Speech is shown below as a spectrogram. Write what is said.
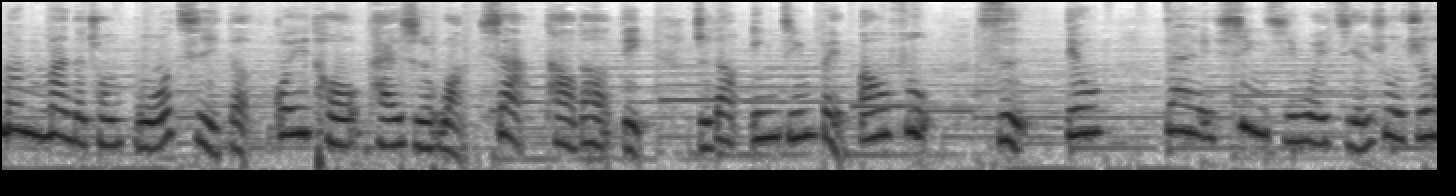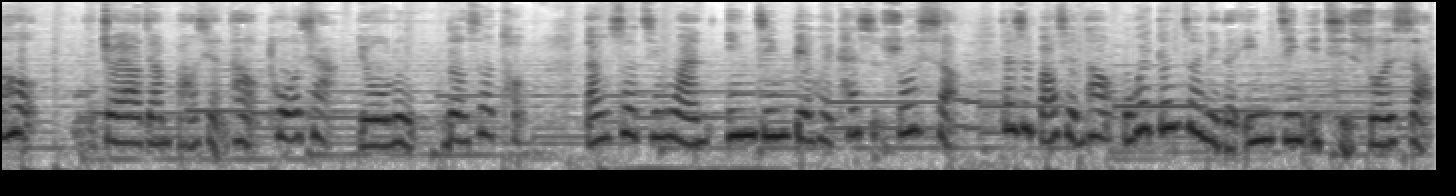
慢慢的从勃起的龟头开始往下套到底，直到阴茎被包覆。四、丢。在性行为结束之后，你就要将保险套脱下丢入垃圾桶。当射精完，阴茎便会开始缩小，但是保险套不会跟着你的阴茎一起缩小。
